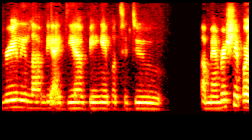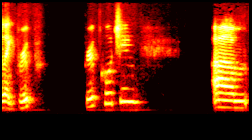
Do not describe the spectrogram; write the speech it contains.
really love the idea of being able to do a membership or like group group coaching. Um,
